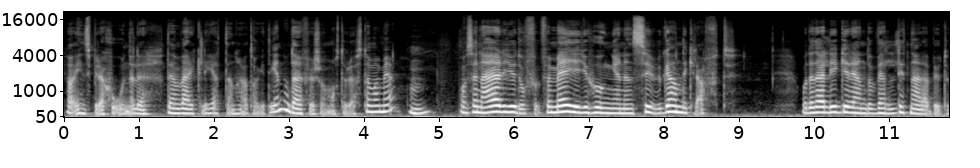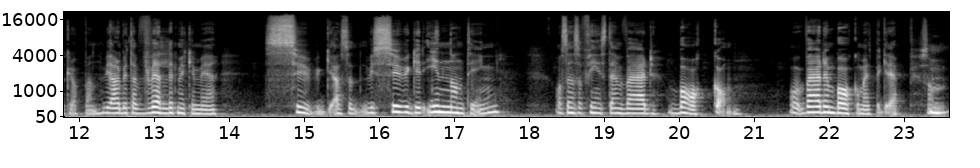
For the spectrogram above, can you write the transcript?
ja, inspiration eller den verkligheten har jag tagit in och därför så måste rösten vara med. Mm. Och sen är det ju då, för mig är ju hungern en sugande kraft. Och det där ligger ändå väldigt nära butokroppen. Vi arbetar väldigt mycket med sug. Alltså vi suger in någonting och sen så finns det en värld bakom. Och världen bakom är ett begrepp som, mm.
